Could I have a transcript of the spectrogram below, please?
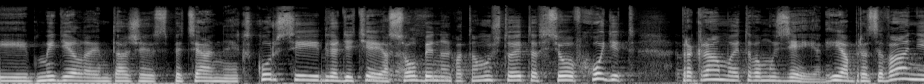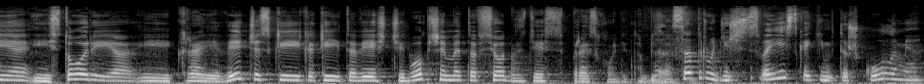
И мы делаем даже специальные экскурсии для детей Прекрасно. особенно, потому что это все входит программу этого музея. И образование, и история, и краеведческие какие-то вещи. В общем, это все здесь происходит обязательно. Сотрудничество есть с какими-то школами?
